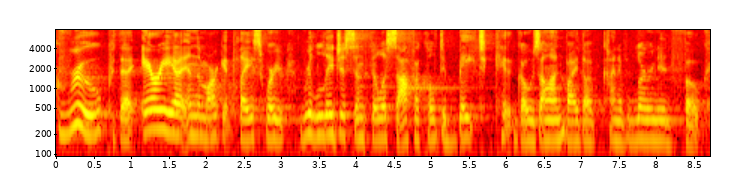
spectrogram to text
group, the area in the marketplace where religious and philosophical debate goes on by the kind of learned folk.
